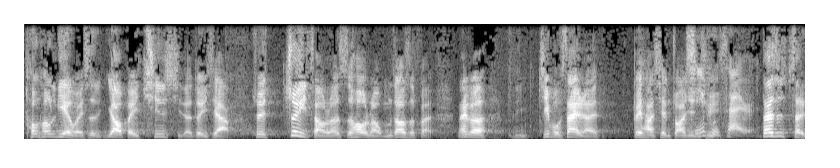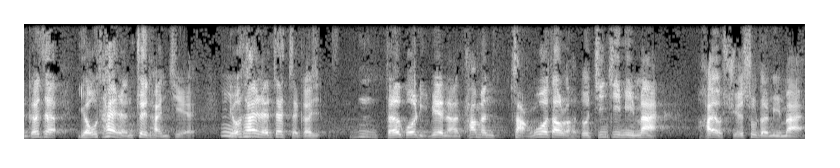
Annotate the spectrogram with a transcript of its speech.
通通列为是要被清洗的对象。所以最早的时候呢，我们知道是反那个吉普赛人被他先抓进去，吉普赛人但是整个的犹太人最团结，犹太人在整个嗯德国里面呢，他们掌握到了很多经济命脉，还有学术的命脉。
